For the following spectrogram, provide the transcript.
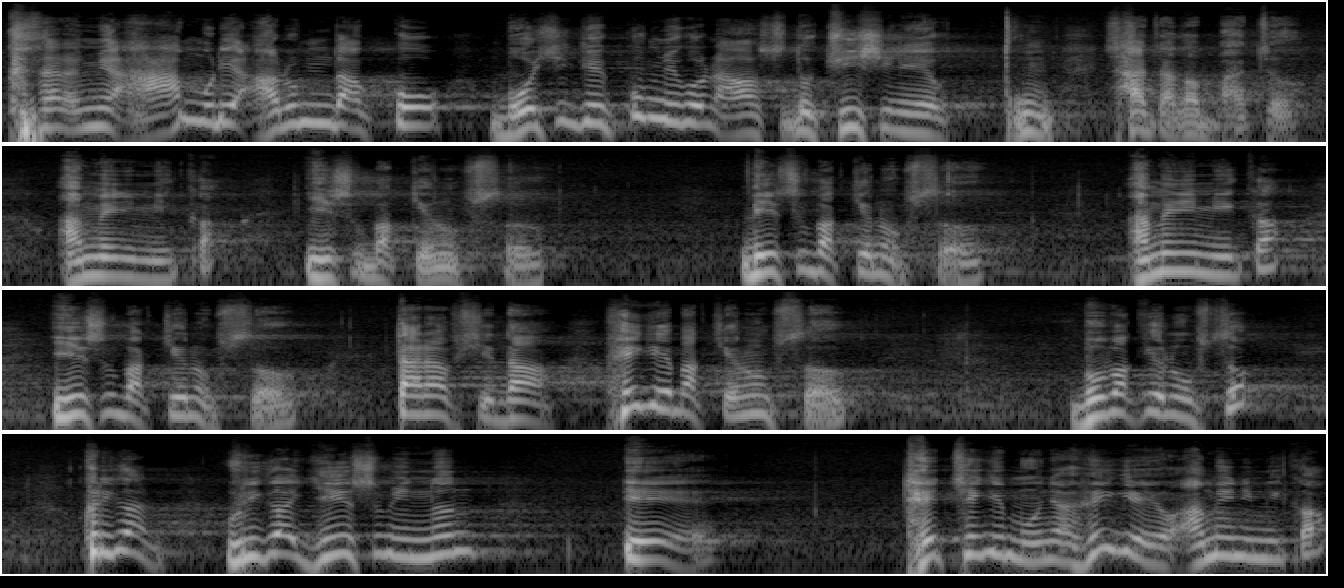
그 사람이 아무리 아름답고 멋있게 꾸미고 나왔어도 귀신의 동, 사자가 맞아. 아멘입니까? 예수밖에 없어. 예수밖에 없어. 아멘입니까? 예수밖에 없어. 따라합시다. 회개밖에 없어. 뭐밖에 없어? 그러니까 우리가 예수 믿는 예, 대책이 뭐냐? 회개예요. 아멘입니까?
